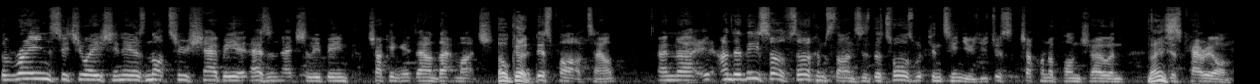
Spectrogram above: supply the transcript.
The rain situation here is not too shabby. It hasn't actually been chucking it down that much. Oh, good. This part of town. And uh, under these sort of circumstances, the tours would continue. You just chuck on a poncho and Nice. just carry on.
